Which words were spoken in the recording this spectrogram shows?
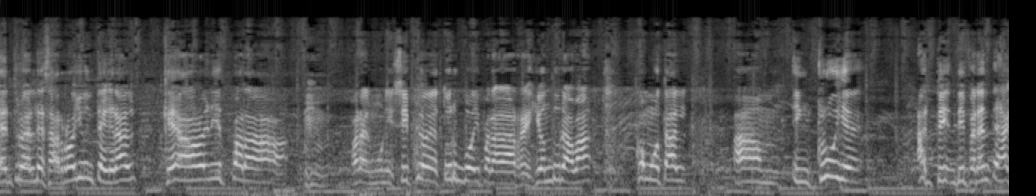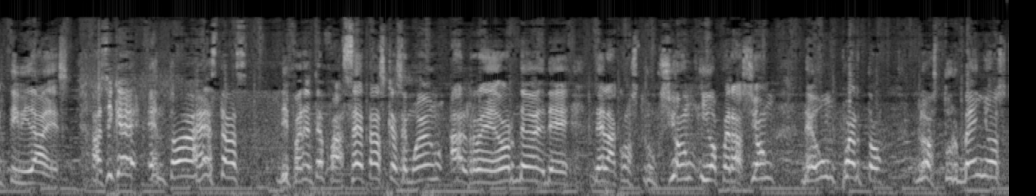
dentro del desarrollo integral que va a venir para, para el municipio de Turbo y para la región de Urabá como tal, incluye diferentes actividades. Así que en todas estas diferentes facetas que se mueven alrededor de, de, la construcción y operación de un puerto, los turbeños,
